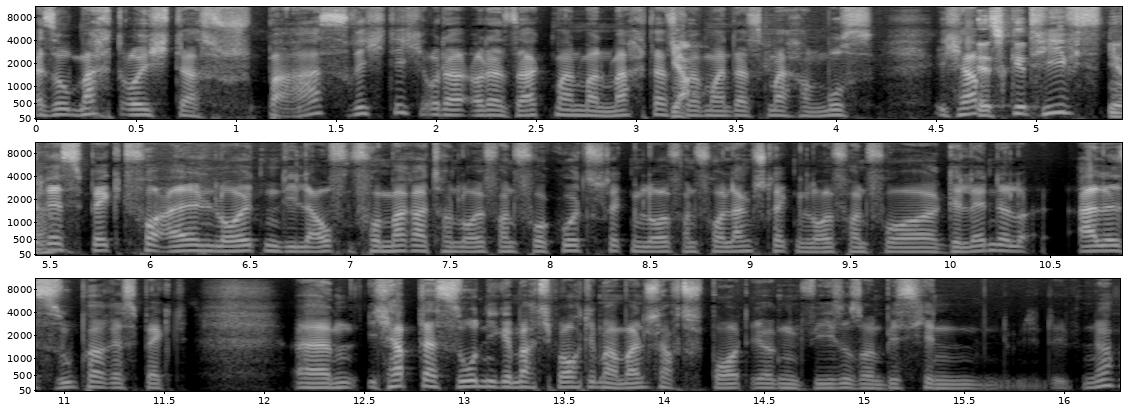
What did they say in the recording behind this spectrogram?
also macht euch das Spaß, richtig? Oder, oder sagt man, man macht das, Ja. wenn man das machen muss? Ich habe tiefsten ja. Respekt vor allen Leuten, die laufen, vor Marathonläufern, vor Kurzstreckenläufern, vor Langstreckenläufern, vor Gelände, alles super Respekt. Ähm, ich habe das so nie gemacht. Ich brauchte immer Mannschaftssport irgendwie, so, so ein bisschen, ne?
